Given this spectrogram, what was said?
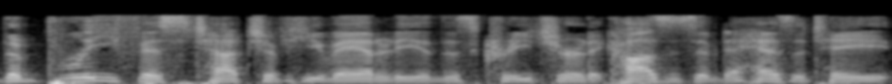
the briefest touch of humanity in this creature, and it causes him to hesitate.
